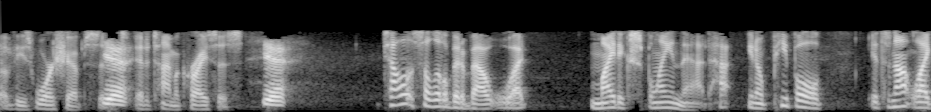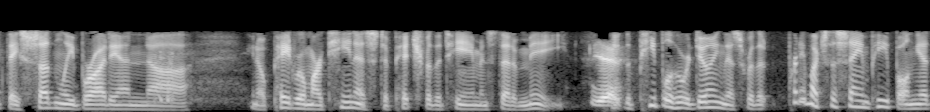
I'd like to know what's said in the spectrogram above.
of these warships yeah. at, at a time of crisis. Yeah. Tell us a little bit about what might explain that. How, you know, people. It's not like they suddenly brought in, uh, you know, Pedro Martinez to pitch for the team instead of me. Yeah. The, the people who were doing this were the, pretty much the same people, and yet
